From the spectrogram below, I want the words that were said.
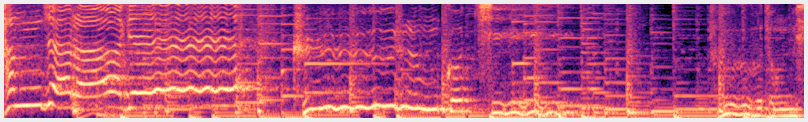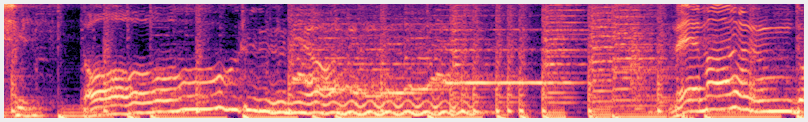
산자락에 구름꽃이 두둥실 떠오르면 내 마음도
